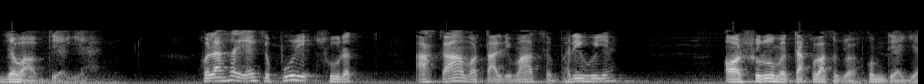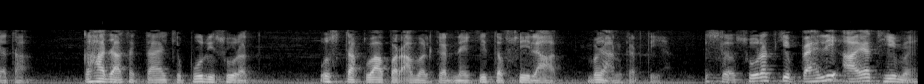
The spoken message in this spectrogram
जवाब दिया गया है। खुलासा यह कि पूरी सूरत अहकाम और तालीमत से भरी हुई है। और शुरू में तकवा का जो हुक्म दिया गया था, कहा जा सकता है कि पूरी सूरत उस तकवा पर अमल करने की तफसीलात बयान करती है। इस सूरत की पहली आयत ही में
